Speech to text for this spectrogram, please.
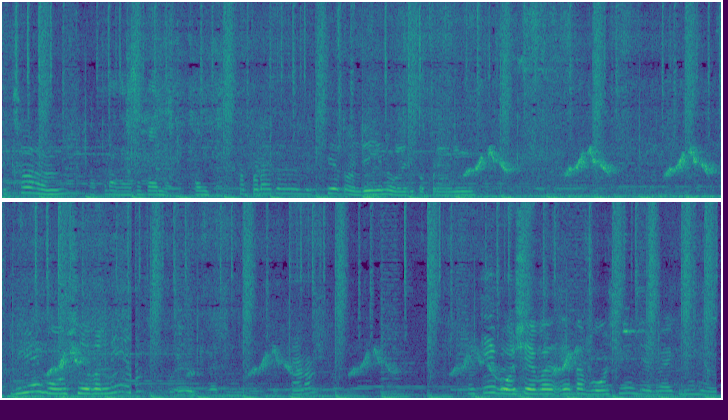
अच्छा हम कपड़ा दस पहले कभी कपड़ा तो देखिए तो जाइए नॉलेज कपड़े की भी ये वॉशेबल नहीं है। ना है ना? क्योंकि वॉशेबल ये तो वॉश नहीं दे ड्राई क्लीन नहीं है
